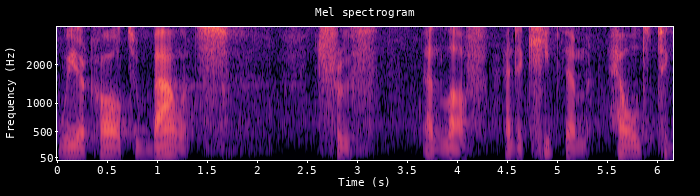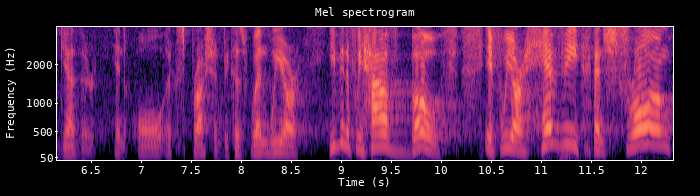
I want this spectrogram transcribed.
We are called to balance truth and love and to keep them held together in all expression. Because when we are, even if we have both, if we are heavy and strong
